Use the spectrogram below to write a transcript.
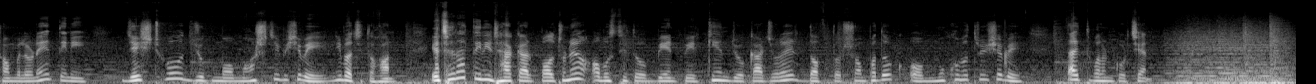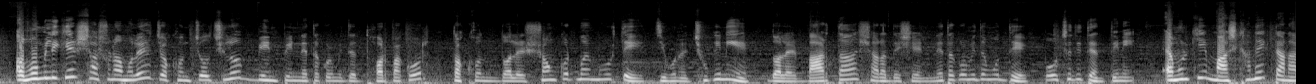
সম্মেলনে তিনি জ্যেষ্ঠ যুগ্ম মহাসচিব হিসেবে নির্বাচিত হন। এছাড়া তিনি ঢাকার পল্টনে অবস্থিত বিএনপির কেন্দ্রীয় কার্যালয়ের দপ্তর সম্পাদক ও মুখপাত্র হিসেবে দায়িত্ব পালন করছেন। আওয়ামী লীগের শাসনামলে যখন চলছিল বিএনপির নেতাকর্মীদের ধরপাকড়, তখন দলের সংকটময় মুহূর্তে জীবনের ঝুঁকি নিয়ে দলের বার্তা সারা দেশের নেতাকর্মীদের মধ্যে পৌঁছে দিতেন তিনি। এমনকি মাসখানেক টানা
